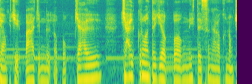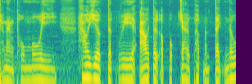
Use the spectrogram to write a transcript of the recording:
ចង់ព្យាបាលជំងឺឪពុកចៅចៅគ្រាន់តែយកពងនេះទៅស្ងោរក្នុងឆ្នាំងធំមួយ ហើយយកទឹកវាឲ្យទៅឪពុកចៅផឹកបន្តិចនោះ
